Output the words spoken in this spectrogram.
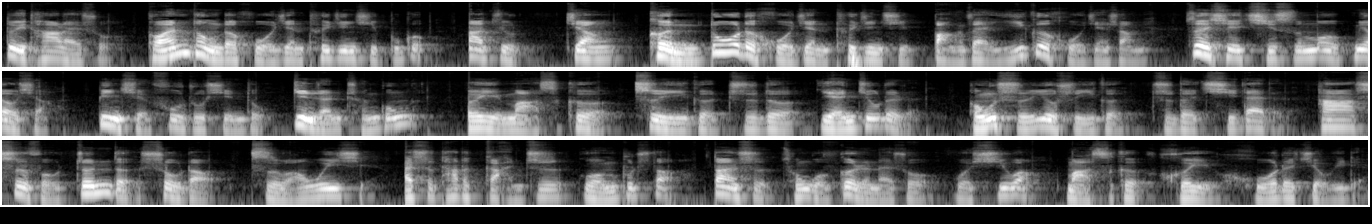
对他来说，传统的火箭推进器不够，那就将很多的火箭推进器绑在一个火箭上面。这些奇思妙妙想，并且付诸行动，竟然成功了。所以，马斯克是一个值得研究的人。同时又是一个值得期待的人，他是否真的受到死亡威胁，还是他的感知，我们不知道。但是从我个人来说，我希望马斯克可以活得久一点，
